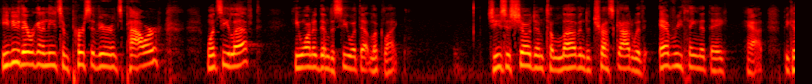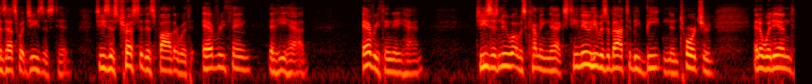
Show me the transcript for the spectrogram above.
he knew they were going to need some perseverance power once he left. He wanted them to see what that looked like. Jesus showed them to love and to trust God with everything that they had because that's what Jesus did. Jesus trusted his Father with everything that he had. Everything that he had. Jesus knew what was coming next. He knew he was about to be beaten and tortured, and it would end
